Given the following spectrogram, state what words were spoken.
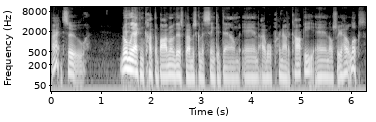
All right so normally I can cut the bottom of this but I'm just going to sink it down and I will print out a copy and I'll show you how it looks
